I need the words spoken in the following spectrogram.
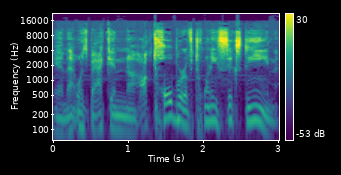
And that was back in uh, October of 2016.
